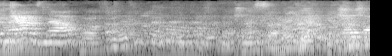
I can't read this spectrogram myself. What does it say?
and ass now. Uh,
